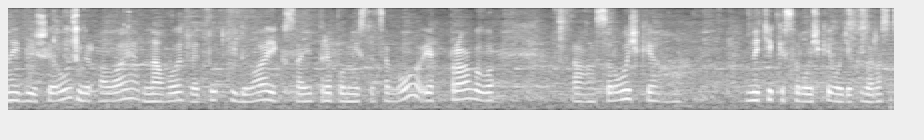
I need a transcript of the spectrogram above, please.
найбільший розмір, але на вигляд тут і 2 XL, і 3 поміститься. Бо, як правило, сорочки, не тільки сорочки, одяг зараз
